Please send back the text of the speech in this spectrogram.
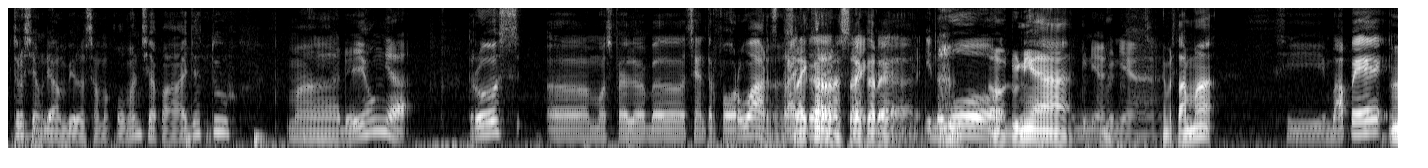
terus yang diambil sama Koman siapa aja tuh? Ma De Jong ya. Terus eh, most valuable center forward, Eh, striker, striker, striker ya. in the world, Oh, dunia. dunia dunia. Yang pertama Si Mbappe, siapa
